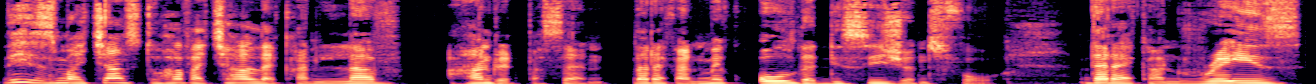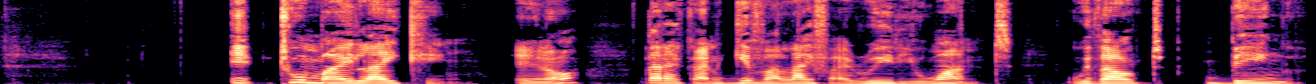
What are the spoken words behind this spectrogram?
this is my chance to have a child I can love 100%, that I can make all the decisions for, that I can raise it to my liking, you know, that I can give a life I really want without being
